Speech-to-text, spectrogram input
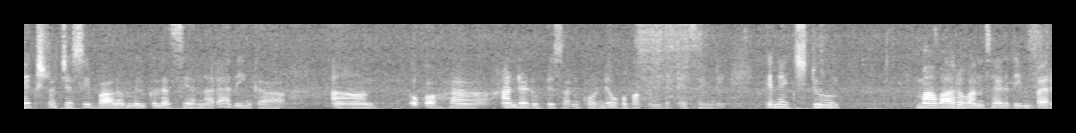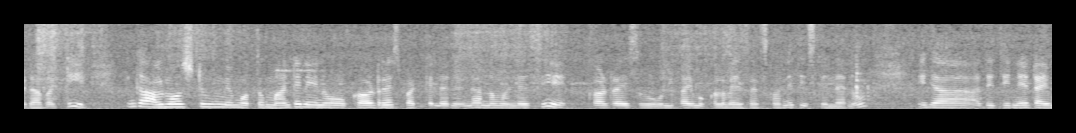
నెక్స్ట్ వచ్చేసి బాదం మిల్క్ లస్సీ అన్నారు అది ఇంకా ఒక హండ్రెడ్ రూపీస్ అనుకోండి ఒక పక్కన పెట్టేసేయండి. ఇంకా నెక్స్ట్ మా వారు వన్ సైడ్ దింపారు కాబట్టి ఇంకా ఆల్మోస్ట్ మేము మొత్తం అంటే నేను కర్డ్ రైస్ పట్టుకెళ్ళానండి అన్నం వండేసి కర్డ్ రైస్ ఉల్లిపాయ ముక్కలు వేసేసుకొని తీసుకెళ్ళాను. ఇక అది తినే టైం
